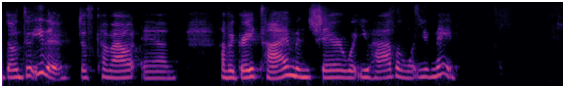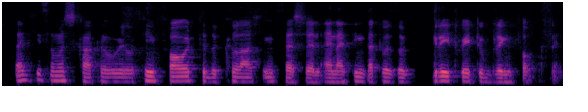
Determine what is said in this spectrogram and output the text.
don't do either. Just come out and have a great time and share what you have and what you've made. Thank you so much, Carter. We're looking forward to the collaging session. And I think that was a great way to bring folks in.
